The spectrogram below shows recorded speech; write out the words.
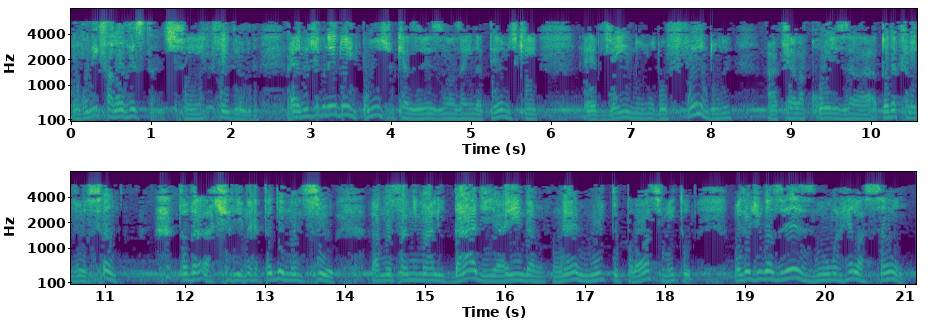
Não vou nem falar o restante. Sim, sem dúvida. É, não digo nem do impulso que às vezes nós ainda temos, que é, vem no, no- do fundo, né? Aquela coisa, toda aquela evolução, toda aquele, né? Todo nosso, a nossa animalidade ainda, né? Muito próxima e tudo. Mas eu digo às vezes numa relação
